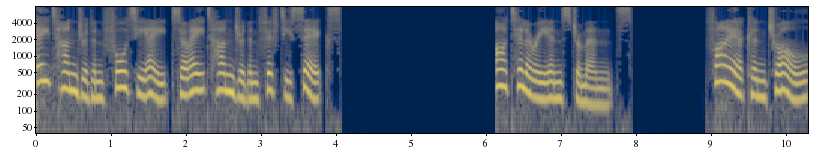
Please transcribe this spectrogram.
848 to 856 Artillery instruments fire control,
